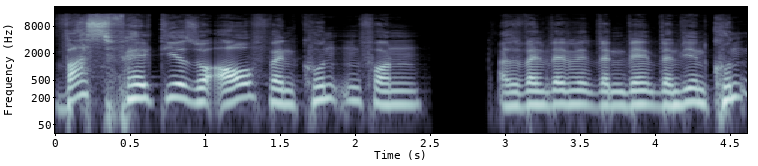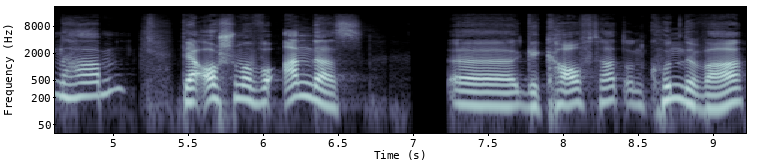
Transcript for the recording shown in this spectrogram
Was fällt dir so auf, wenn Kunden von, also wenn, wenn, wenn, wenn, wenn wir einen Kunden haben, der auch schon mal woanders äh, gekauft hat und Kunde war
